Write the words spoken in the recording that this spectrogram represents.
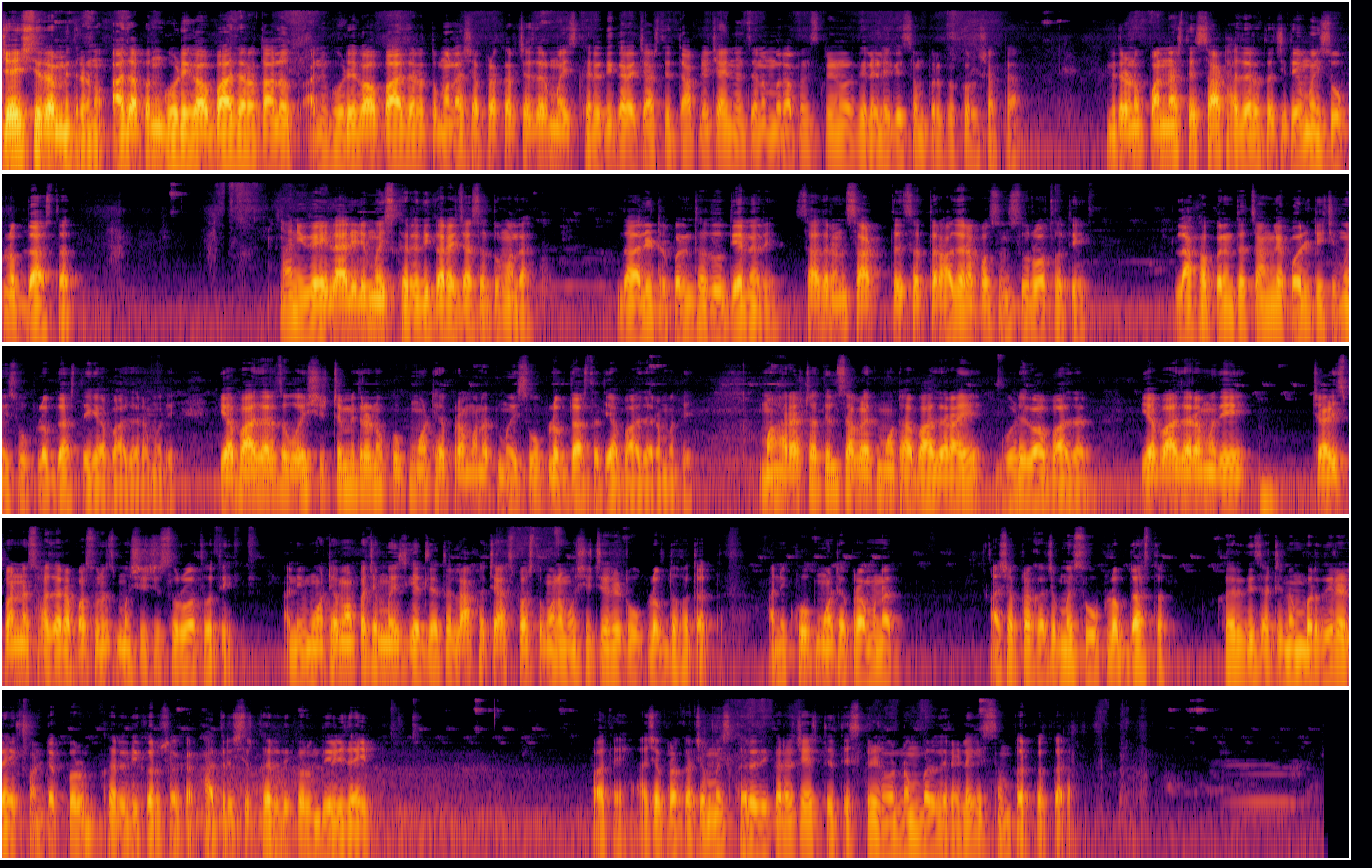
जय श्रीराम मित्रांनो. आज आपण घोडेगाव बाजारात आलोत आणि घोडेगाव बाजारात तुम्हाला अशा प्रकारच्या जर म्हैस खरेदी करायच्या असतील तर आपल्या चॅनलचा नंबर आपण स्क्रीनवर दिलेला लगेच संपर्क करू शकता. मित्रांनो पन्नास ते साठ हजारातच इथे म्हैस उपलब्ध असतात. आणि वेळेला आलेली म्हैस खरेदी करायची असेल तुम्हाला दहा लिटरपर्यंत दूध देणारे. साधारण साठ ते सत्तर हजारापासून सुरुवात होते. लाखापर्यंत चांगल्या क्वालिटीची म्हैस उपलब्ध असते या बाजारामध्ये. या बाजाराचं वैशिष्ट्य मित्रांनो खूप मोठ्या प्रमाणात म्हैस उपलब्ध असतात या बाजारामध्ये. महाराष्ट्रातील सगळ्यात मोठा बाजार आहे घोडेगाव बाजार. या बाजारामध्ये चाळीस पन्नास हजारापासूनच म्हशीची सुरुवात होते आणि मोठ्या मापाच्या म्हैस घेतल्या तर लाखाच्या आसपास तुम्हाला म्हशीचे रेट उपलब्ध होतात आणि खूप मोठ्या प्रमाणात अशा प्रकारच्या म्हैस उपलब्ध असतात. खरेदीसाठी नंबर दिलेला आहे कॉन्टॅक्ट करून खरेदी करू शकता. खात्रीशीर खरेदी करून दिली जाईल. पाहत आहे अशा प्रकारचे म्हैस खरेदी करायचे असतील ते स्क्रीनवर नंबर दिले लगेच संपर्क करा.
